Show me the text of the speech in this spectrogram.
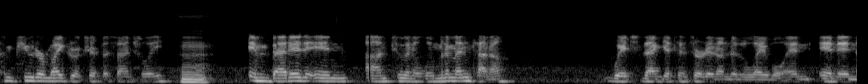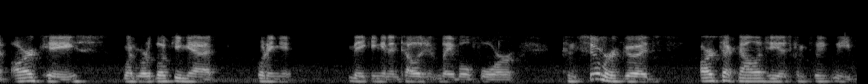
computer microchip essentially. Hmm. Embedded in onto an aluminum antenna, which then gets inserted under the label. And, and in our case, when we're looking at putting it, making an intelligent label for consumer goods, our technology is completely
